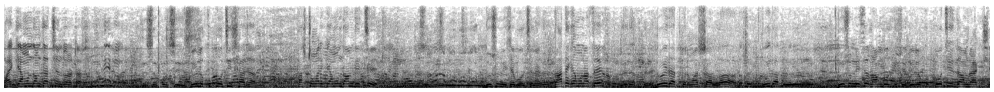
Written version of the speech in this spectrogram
ভাই কেমন দাম চাচ্ছেন জোড়াটার? দুশো পঁচিশ। দুই লক্ষ পঁচিশ হাজার। কাস্টমারে কেমন দাম দিচ্ছে? দুশো নিচে বলছেন দাঁতে কেমন আছে? দুই দাঁত করে। মার্শাল্লাহ দশ দুই দাঁত করে। দুশো নিচে দাম বলতেছে দুই লক্ষ পঁচিশ দাম রাখছে।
